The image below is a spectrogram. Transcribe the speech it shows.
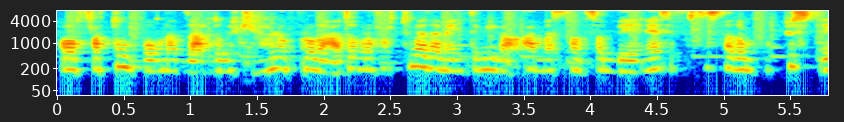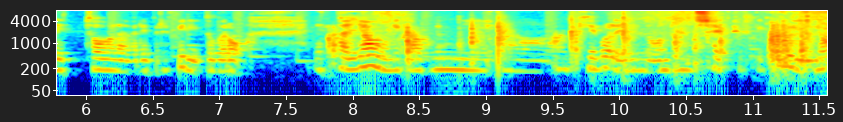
ho fatto un po' un azzardo perché non l'ho provato, però fortunatamente mi va abbastanza bene, se fosse stato un po' più stretto l'avrei preferito, però è taglia unica quindi uh, anche volendo non c'è più piccolino.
